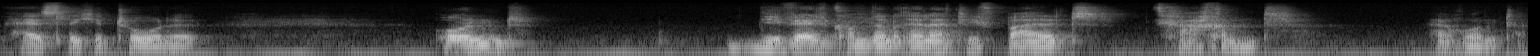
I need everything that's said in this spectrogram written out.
hässliche Tode. Und die Welt kommt dann relativ bald krachend herunter.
